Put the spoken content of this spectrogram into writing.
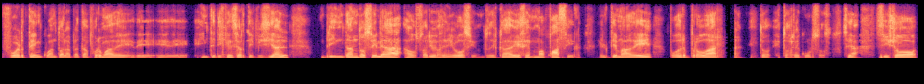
fuerte en cuanto a la plataforma de, inteligencia artificial brindándosela a usuarios de negocio. Entonces cada vez es más fácil el tema de poder probar estos recursos. O sea, si yo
